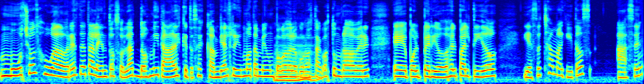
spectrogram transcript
muchos jugadores de talento, son las dos mitades, que entonces cambia el ritmo también un poco de lo que uno está acostumbrado a ver eh, por periodos el partido. Y esos chamaquitos hacen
